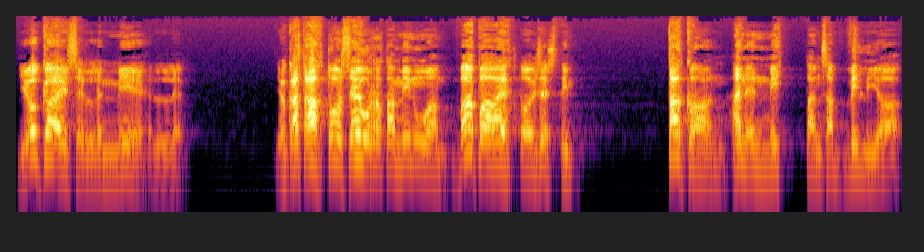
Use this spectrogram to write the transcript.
Jokaiselle miehelle, joka tahtoo seurata minua vapaaehtoisesti, takaan hänen mittansa viljaa.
